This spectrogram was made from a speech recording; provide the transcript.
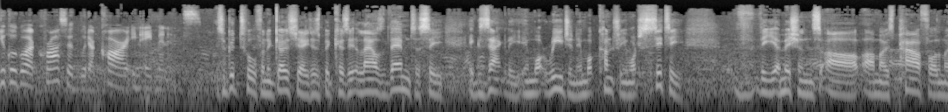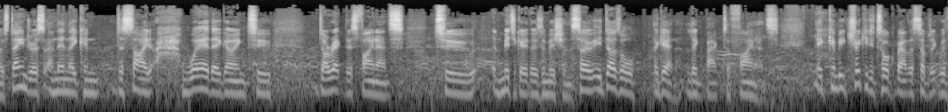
you could go across it with a car in eight minutes. It's a good tool for negotiators because it allows them to see exactly in what region, in what country, in what city the emissions are, are most powerful and most dangerous, and then they can decide where they're going to direct this finance to mitigate those emissions. So it does all, again, link back to finance. It can be tricky to talk about the subject with,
